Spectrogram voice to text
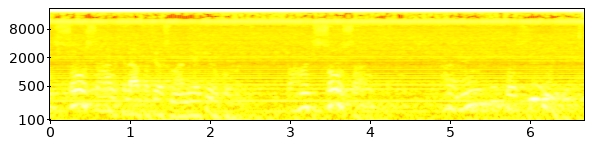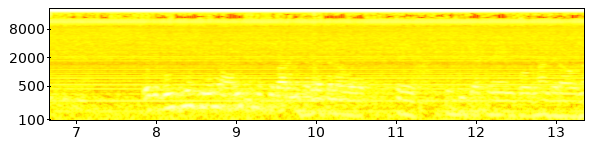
پانچ سو سال خلافت عثمانیہ کی حکومت۔ پانچ سو سال۔ حرمین کی توسیع نہیں کی وہ جو دوسری نہیں آ رہی تھی جس کے بارے میں جھگڑا چلا ہوا ہے کہ اردو کہتے ہیں، ان کو نہ گراؤ نہ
